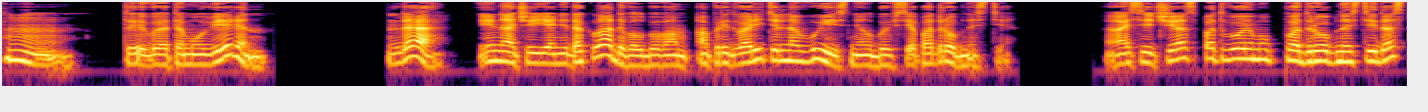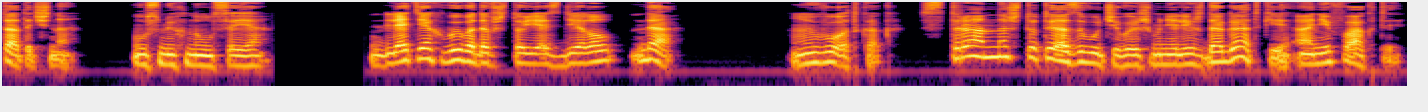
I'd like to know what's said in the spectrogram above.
Хм, «Ты в этом уверен?» «Да, иначе я не докладывал бы вам, а предварительно выяснил бы все подробности». «А сейчас, по-твоему, подробностей достаточно?» — усмехнулся я. «Для тех выводов, что я сделал, да». «Вот как. Странно, что ты озвучиваешь мне лишь догадки, а не факты.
